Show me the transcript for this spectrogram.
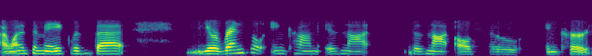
I wanted to make was that your rental income is not does not also incur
